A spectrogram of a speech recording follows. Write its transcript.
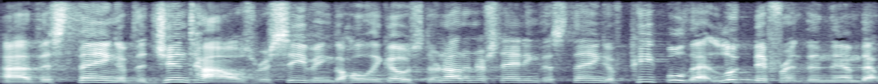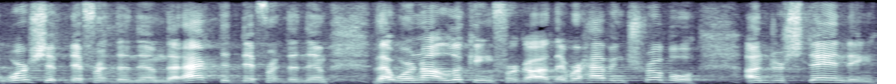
uh, this thing of the Gentiles receiving the Holy Ghost. They're not understanding this thing of people that look different than them, that worship different than them, that acted different than them, that were not looking for God. They were having trouble understanding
